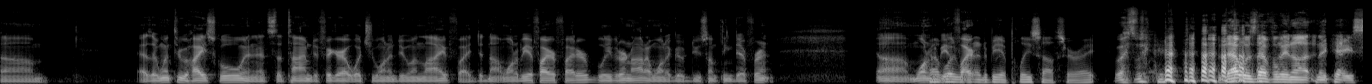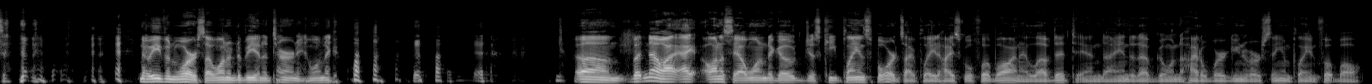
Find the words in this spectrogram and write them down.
Um, as I went through high school and it's the time to figure out what you want to do in life, I did not want to be a firefighter. Believe it or not, I want to go do something different. Um, wanted Probably to be a fire. Wanted to be a police officer, right? that was definitely not the case. no, even worse. I wanted to be an attorney. I wanted to. Go... um, but no, I, I, honestly I wanted to go just keep playing sports. I played high school football and I loved it, and I ended up going to Heidelberg University and playing football.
